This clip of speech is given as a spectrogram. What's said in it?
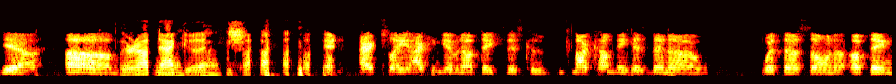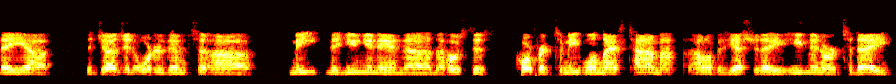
Yeah. Um, They're not Oh that my good. and actually, I can give an update to this because my company has been uh, with us on uh, updating. They uh, the judge had ordered them to uh, meet the union and uh, the hostess corporate to meet one last time. I, I don't know if it was yesterday evening or today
